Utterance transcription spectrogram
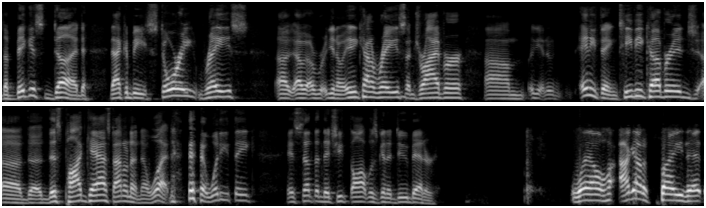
The biggest dud that could be story, race, uh, uh, you know, any kind of race, a driver, um, you know, anything, TV coverage, uh, the, this podcast. I don't know what. what do you think is something that you thought was going to do better? Well, I got to say that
